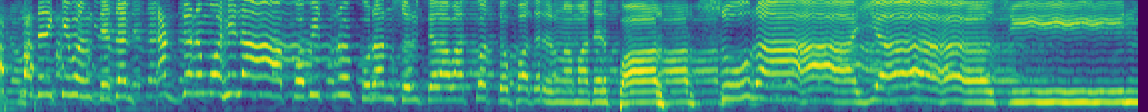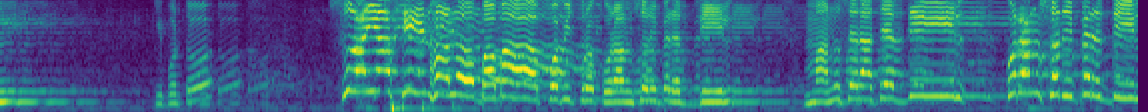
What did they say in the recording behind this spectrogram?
আপনাদের কি বলতে চান একজন মহিলা পবিত্র কোরআন শরীফ তেলাওয়াত করতে ফজরের নামাজের পর সূরা ইয়াসিন। কি পড়তো? সূরা ইয়াসিন হলো বাবা পবিত্র কোরআন শরীফের দিল। মানুষের আছে দিল, কোরআন শরীফের দিল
